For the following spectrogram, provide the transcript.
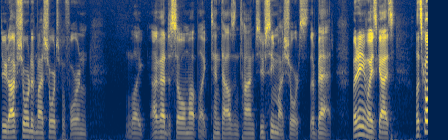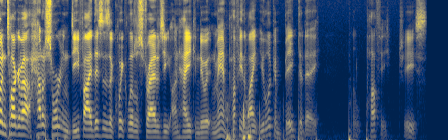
dude, I've shorted my shorts before and like I've had to sew them up like 10,000 times. You've seen my shorts. They're bad. But anyways, guys, Let's go ahead and talk about how to short in DeFi. This is a quick little strategy on how you can do it. And man, Puffy the Mic, you looking big today. A little puffy. Jeez.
